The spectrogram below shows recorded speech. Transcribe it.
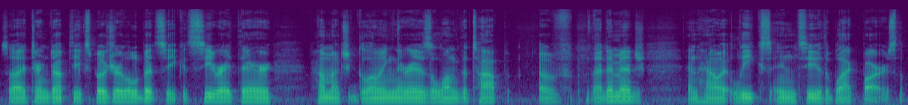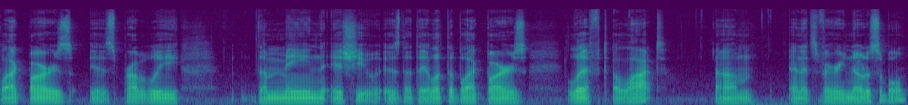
So I turned up the exposure a little bit so you could see right there how much glowing there is along the top of that image and how it leaks into the black bars. The black bars is probably the main issue is that they let the black bars lift a lot um, and it's very noticeable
